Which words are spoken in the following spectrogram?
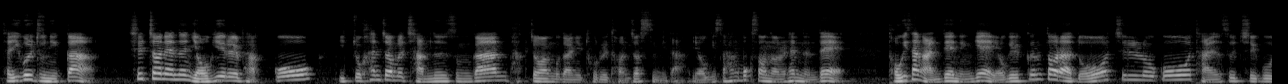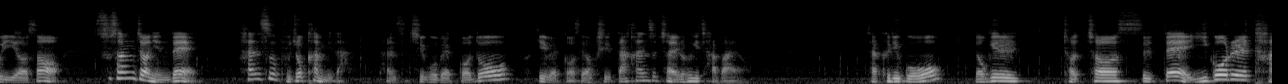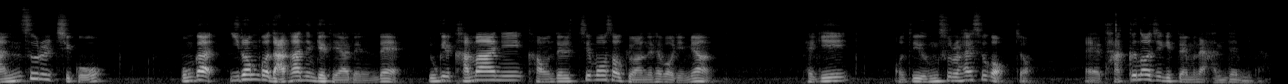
자, 이걸 두니까 실전에는 여기를 받고 이쪽 한 점을 잡는 순간 박정환 구단이 돌을 던졌습니다. 여기서 항복 선언을 했는데 더 이상 안 되는 게 여기를 끊더라도 찌르고 단수 치고 이어서 수상전인데 한 수 부족합니다. 단수 치고 메꿔도 흑이 메꿔서 역시 딱 한 수 차이로 흑이 잡아요. 자 그리고 여기를 젖혔을 때 이거를 단수를 치고 뭔가 이런 거 나가는 게 돼야 되는데 여기를 가만히 가운데를 찝어서 교환을 해버리면 백이 어디 응수를 할 수가 없죠. 예, 다 끊어지기 때문에 안 됩니다.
